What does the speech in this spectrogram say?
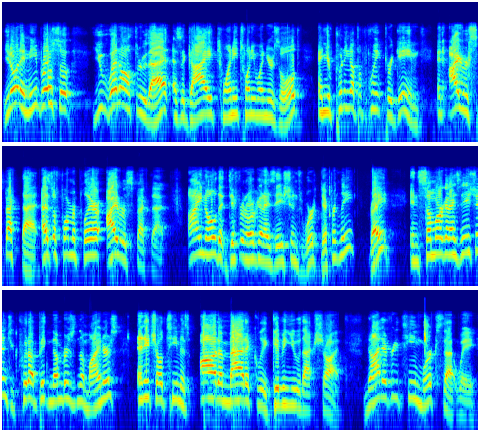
you know what I mean, bro? So you went all through that as a guy, 20, 21 years old, and you're putting up a point per game. And I respect that. As a former player, I respect that. I know that different organizations work differently, right? In some organizations, you put up big numbers in the minors, NHL team is automatically giving you that shot. Not every team works that way.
